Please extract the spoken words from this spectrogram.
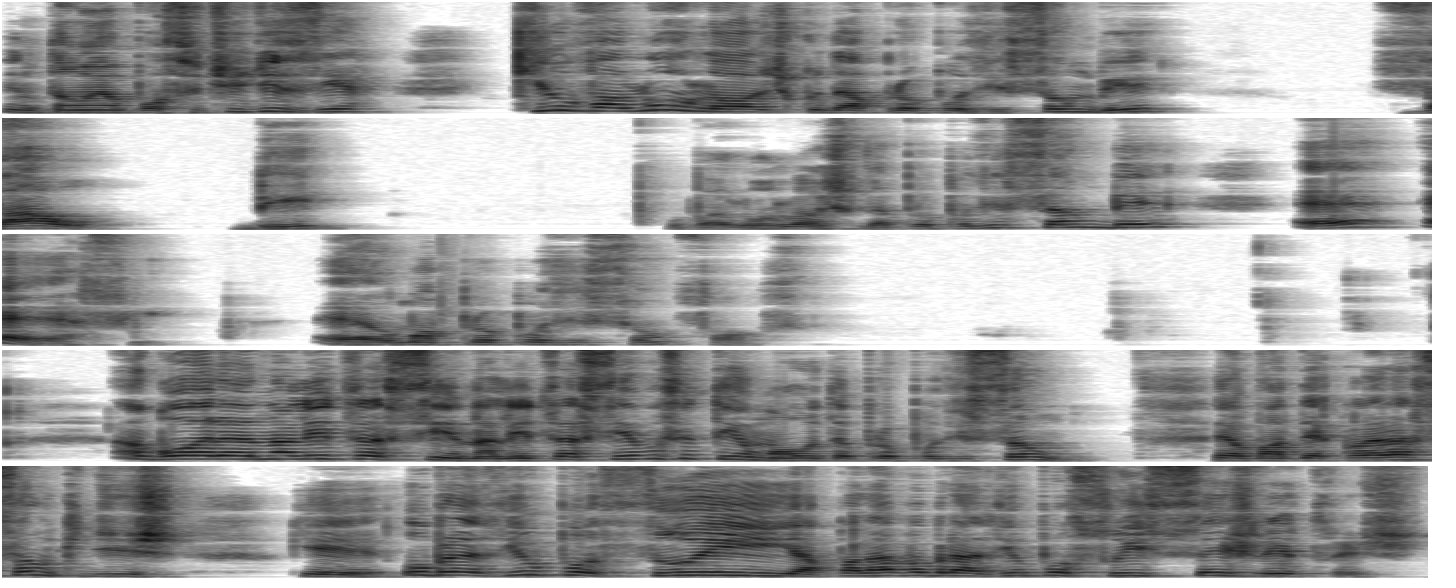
Então eu posso te dizer que o valor lógico da proposição B, val B, o valor lógico da proposição B é F. É uma proposição falsa. Agora, na letra C, na letra C você tem uma outra proposição é uma declaração que diz que o Brasil possui, a palavra Brasil possui seis letras.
